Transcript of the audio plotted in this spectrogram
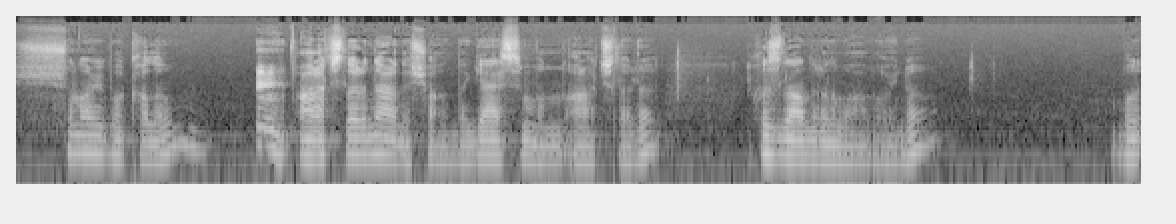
Şuna bir bakalım. Araçları nerede şu anda? Gelsin bunun araçları. Hızlandıralım abi oyunu. Bu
